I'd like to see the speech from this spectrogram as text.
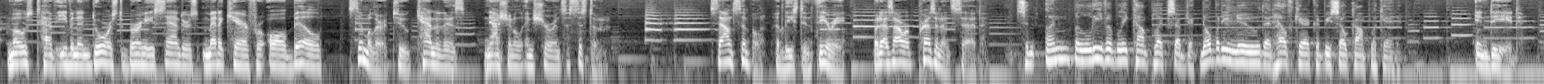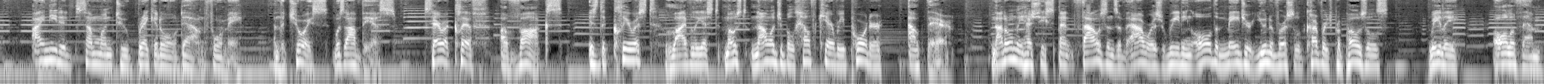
Most have even endorsed Bernie Sanders' Medicare for All bill, similar to Canada's national insurance system. Sounds simple, at least in theory, but as our president said, It's an unbelievably complex subject. Nobody knew that healthcare could be so complicated. Indeed. I needed someone to break it all down for me, and the choice was obvious. Sarah Kliff of Vox is the clearest, liveliest, most knowledgeable healthcare reporter out there. Not only has she spent thousands of hours reading all the major universal coverage proposals, really, all of them,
